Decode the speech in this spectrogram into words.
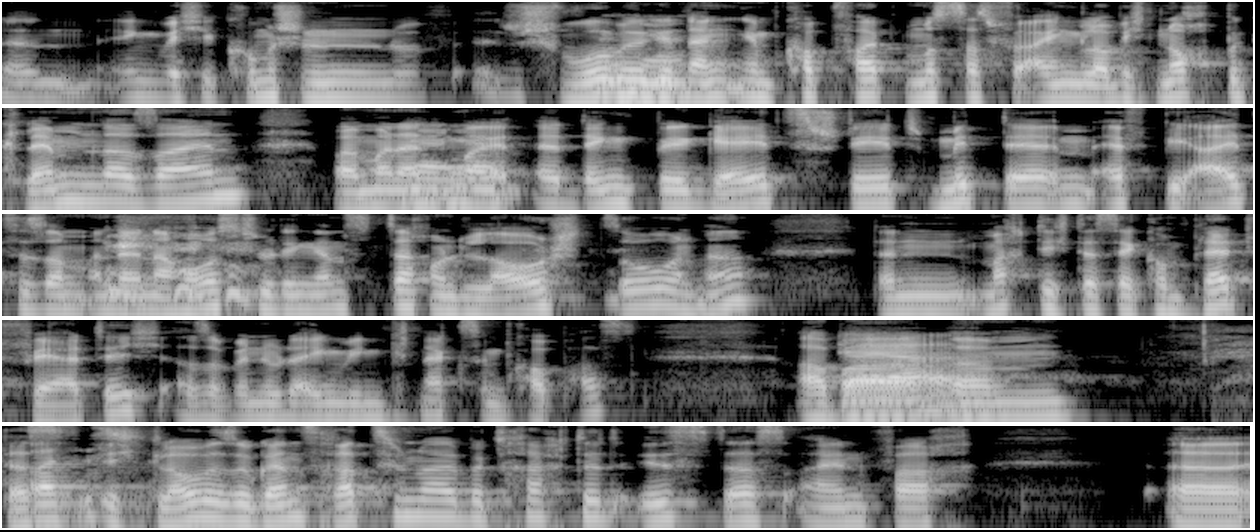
äh, irgendwelche komischen Schwurbelgedanken ja. im Kopf hat, muss das für einen, glaube ich, noch beklemmender sein, weil man dann ja, immer äh, denkt, Bill Gates steht mit dem FBI zusammen an deiner Haustür den ganzen Tag und lauscht so, ne? dann macht dich das ja komplett fertig. Also wenn du da irgendwie einen Knacks im Kopf hast. Aber ja, ähm, das, ich glaube, so ganz rational betrachtet ist das einfach, äh,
